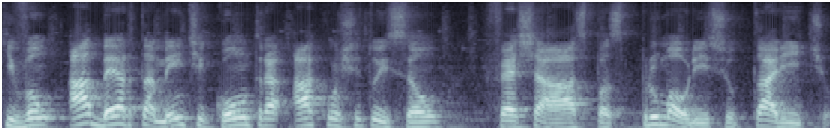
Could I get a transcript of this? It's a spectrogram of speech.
que vão abertamente contra a Constituição, fecha aspas para o Maurício Tarício.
